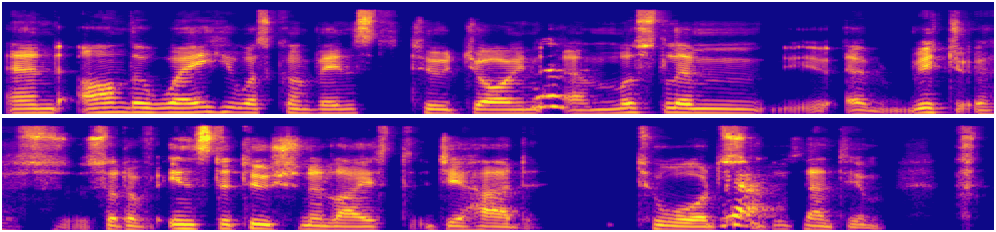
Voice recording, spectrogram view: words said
and on the way he was convinced to join yeah. a Muslim, a rich, sort of institutionalized jihad towards yeah. Byzantium.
